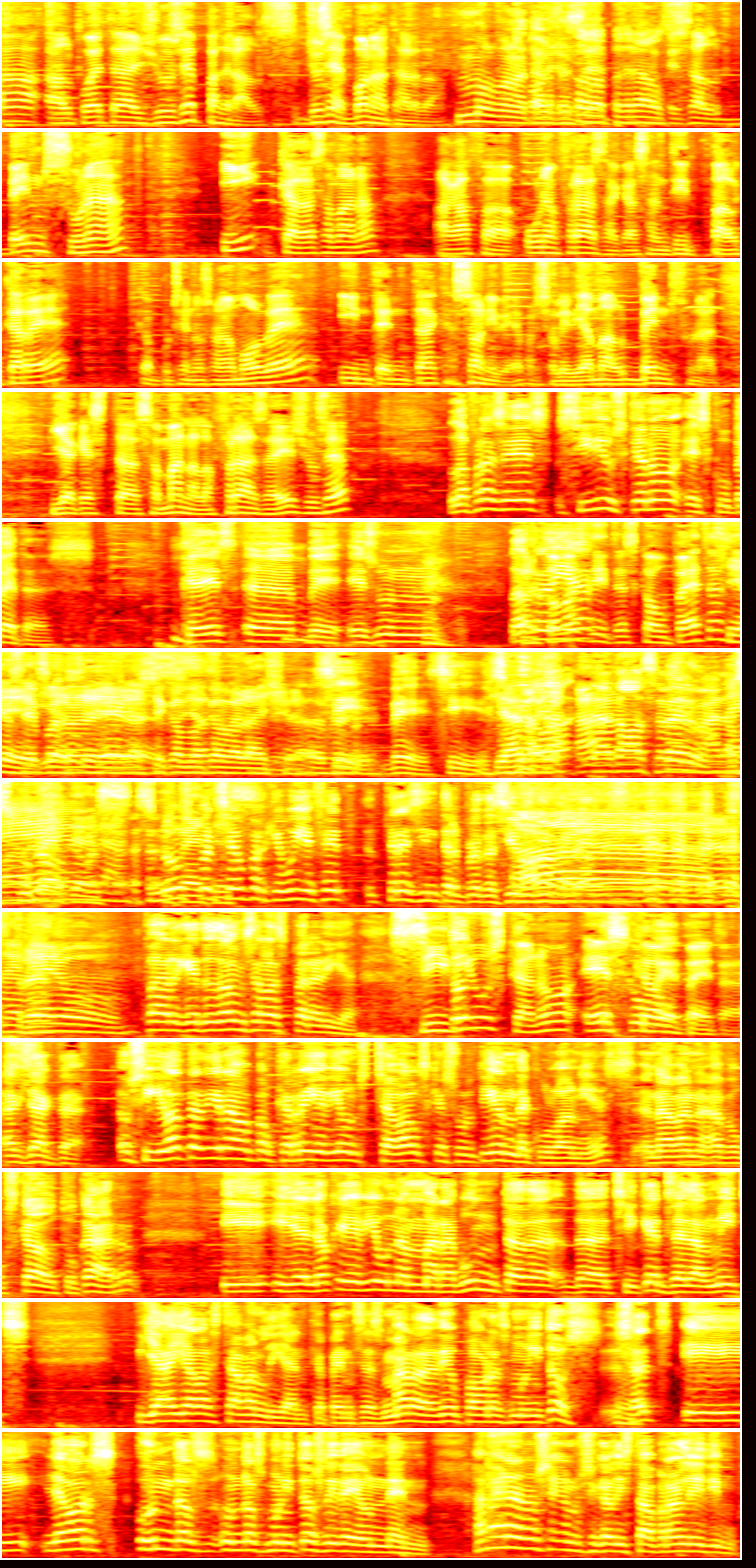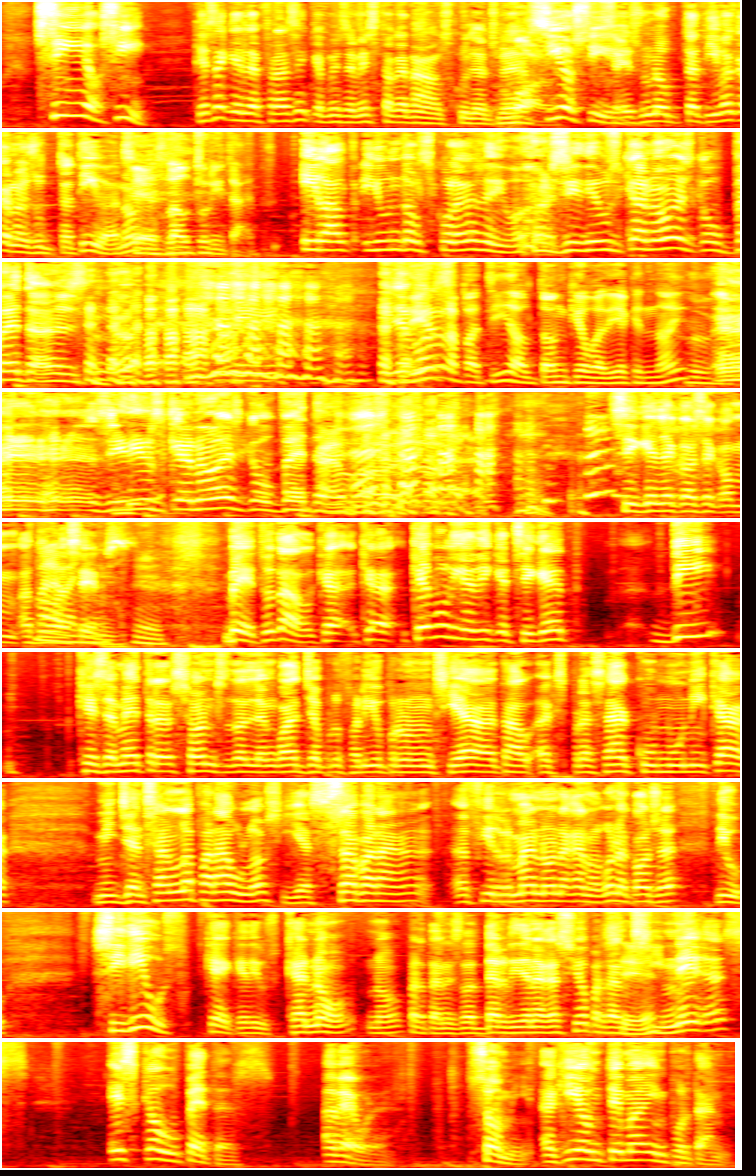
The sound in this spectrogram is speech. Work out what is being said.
taula el poeta Josep Pedrals. Josep, bona tarda. Molt bona tarda. Josep, Hola, Pedrals. És el ben sonat i cada setmana agafa una frase que ha sentit pel carrer que potser no sona molt bé, i intenta que soni bé, per això li diem el ben sonat. I aquesta setmana la frase és, Josep? La frase és, si dius que no, escopetes. Que és, eh, bé, és un... Per L'altre com dia... has dit, escaupetes? Sí, ja sé ja per on sé, ja sé com acabarà això. Sí, bé, sí. Ja, la, ja te la sabem, Bueno, ara. Escopetes. No us escopetes. penseu perquè avui he fet tres interpretacions Ah, diferents. punyetero. Perquè tothom se l'esperaria. Si Tot- dius que no, escaupetes. Exacte. O sigui, l'altre dia anava pel carrer i hi havia uns xavals que sortien de colònies, anaven a buscar l'autocar, i, i allò que hi havia una marabunta de, de xiquets allà al mig, ja ja l'estaven liant, que penses, mare de Déu, pobres monitors, saps? I llavors un dels, un dels monitors li deia a un nen, a veure, no sé, no sé què li estava parlant, li diu, sí o sí, que és aquella frase que, a més a més, toca tant als collons. Molt, Sí o sí, sí. és una optativa que no és optativa, no? Sí, és l'autoritat. I, l'altre- I un dels col·legues li diu, oh, si dius que no, és que ho petes. No? I, I Podries llavors, repetir el ton que ho va dir aquest noi? si dius que no, és que ho petes. Sí, aquella cosa com adolescent. Bé, total, que, que, què volia dir aquest xiquet? Dir que és emetre sons del llenguatge, proferir o pronunciar, tal, expressar, comunicar mitjançant la paraula, o sigui, asseverar, afirmar, no negant alguna cosa, diu, si dius, què, què dius? Que no, no, per tant, és l'adverbi de negació, per tant, Sí. si negues, és que ho petes. A veure, som-hi. Aquí hi ha un tema important.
